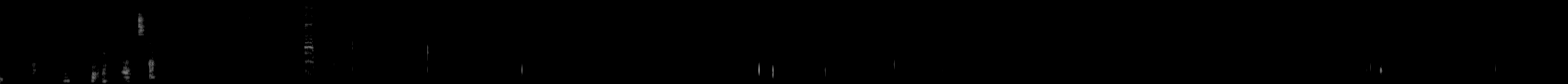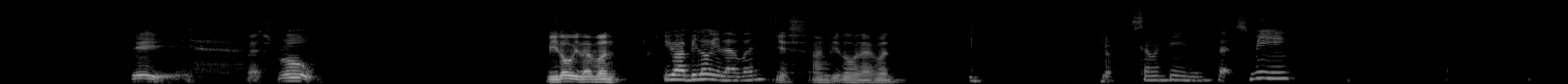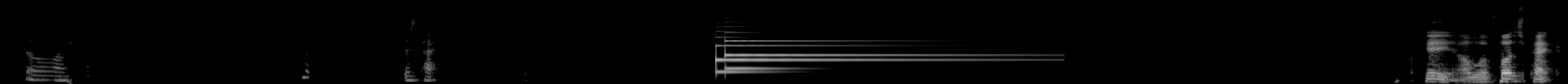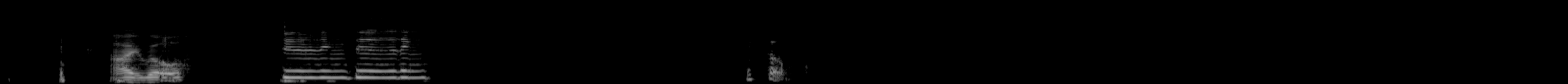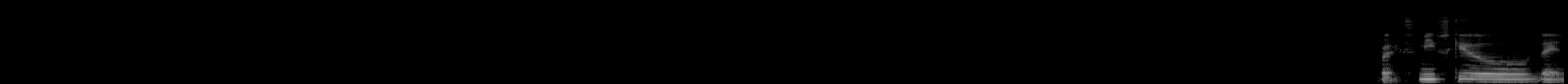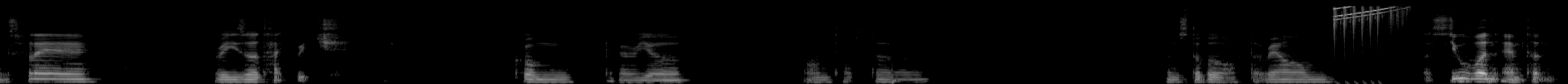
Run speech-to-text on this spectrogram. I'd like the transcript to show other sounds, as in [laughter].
Okay, let's roll. Below 11. You are below 11. Yes, I'm below 11. Yep. 17. That's me. So um this pack. Okay, our first pack. I will Ding ding ding. Let's go. Blacksmith skill, lens flare, razor tight bridge, chrome barrier on top the constable of the realm, a Sylvan Anthem,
